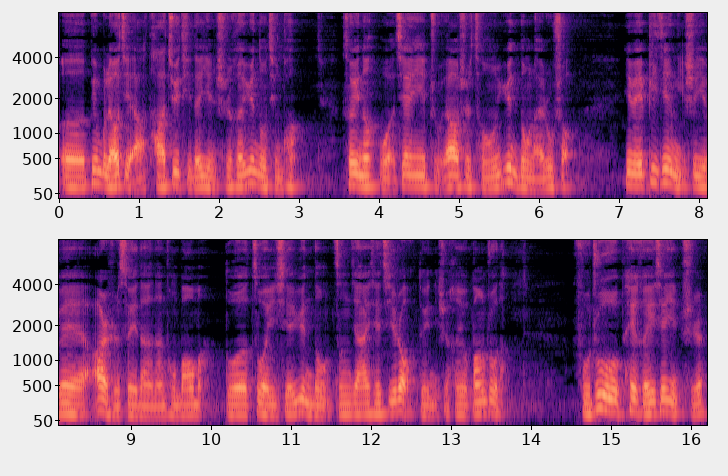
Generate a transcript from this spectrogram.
呃并不了解啊他具体的饮食和运动情况，所以呢，我建议主要是从运动来入手，因为毕竟你是一位二十岁的男同胞嘛。多做一些运动，增加一些肌肉，对你是很有帮助的。辅助配合一些饮食，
